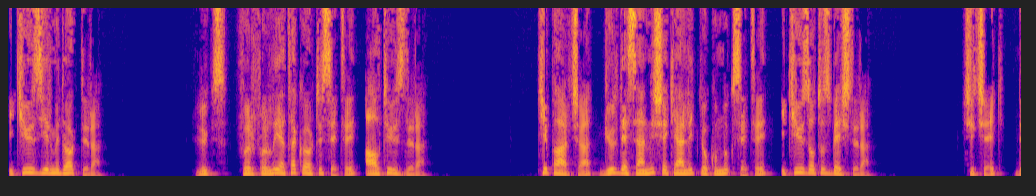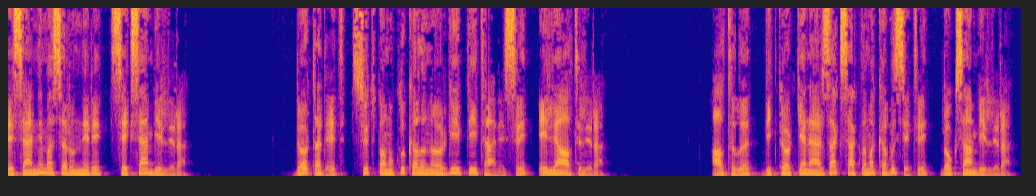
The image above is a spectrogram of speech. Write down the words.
224 lira. Lüks, fırfırlı yatak örtü seti, 600 lira. 2 parça, gül desenli şekerlik lokumluk seti, 235 lira. Çiçek, desenli masa ürünleri, 81 lira. 4 adet, süt pamuklu kalın örgü ipliği tanesi, 56 lira. Altılı, dikdörtgen erzak saklama kabı seti, 91 lira.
